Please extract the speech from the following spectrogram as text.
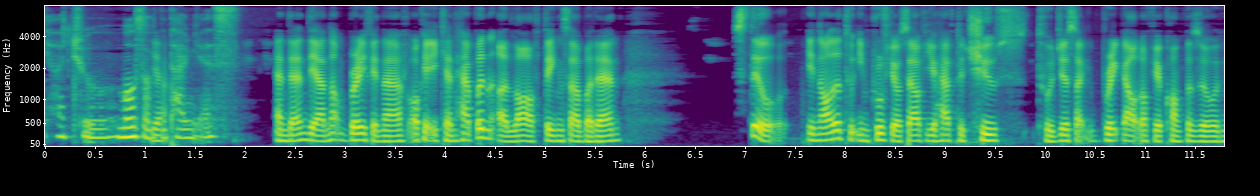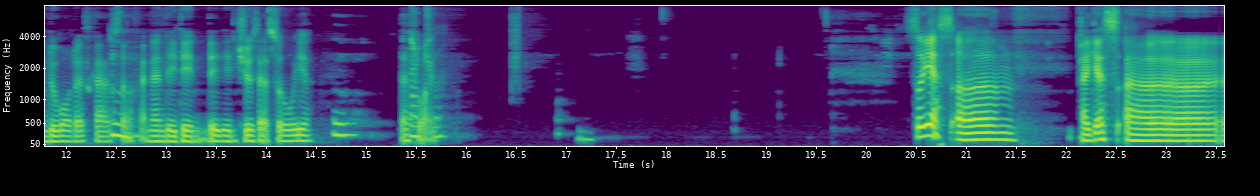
yeah, true. Most of Yeah. the time, yes. And then they are not brave enough. Okay, it can happen a lot of things, uh, but then still, in order to improve yourself, you have to choose to just like break out of your comfort zone, do all that kind of stuff. And then they didn't they didn't choose that. So yeah, Mm. that's Yeah, why. true. So yes, um, I guess uh,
